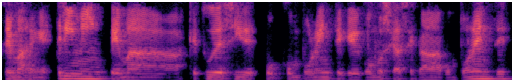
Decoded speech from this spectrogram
temas en streaming, temas que tú decides por componente, que cómo se hace cada componente.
